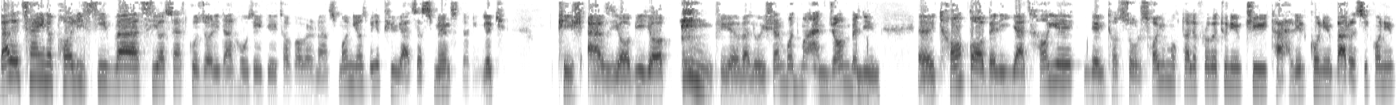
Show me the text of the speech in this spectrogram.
برای تعیین policy و سیاست گذاری در حوزه data governance ما نیاز به یک pre-assessment داریم. یک پیش ارزیابی یا pre-evaluation باید ما انجام بدیم. تا قابلیت های data source های مختلف رو بتونیم چی؟ تحلیل کنیم بررسی کنیم.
